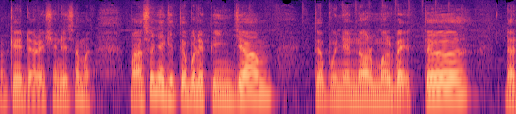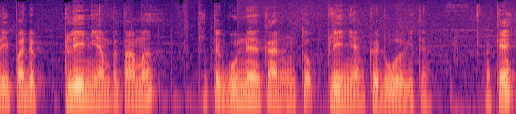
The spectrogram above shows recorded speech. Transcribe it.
Okey, direction dia sama. Maksudnya kita boleh pinjam kita punya normal vector daripada plane yang pertama kita gunakan untuk plane yang kedua kita. Okey.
